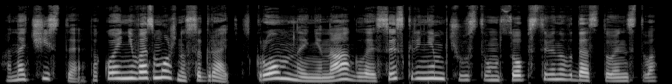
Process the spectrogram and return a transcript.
Она чистая. Такое невозможно сыграть. Скромная, ненаглая, с искренним чувством собственного достоинства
